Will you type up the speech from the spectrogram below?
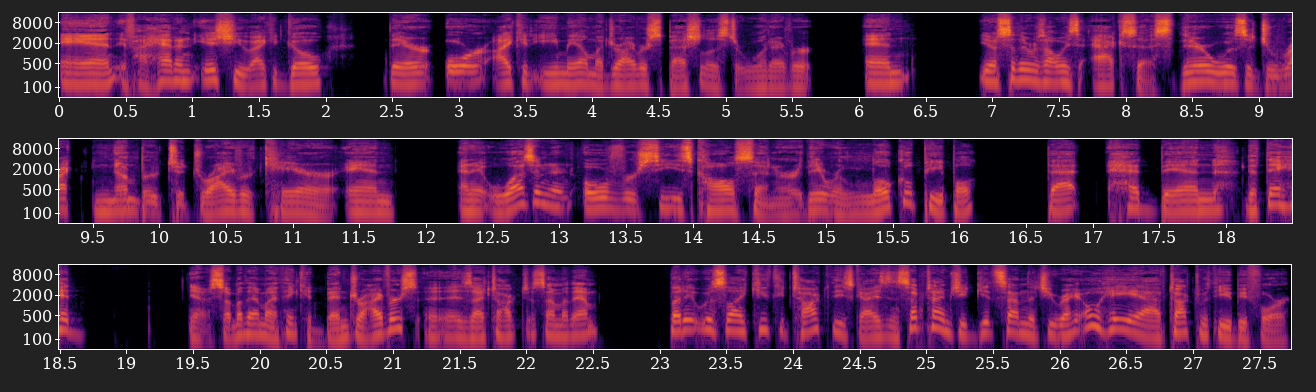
and if I had an issue, I could go there or I could email my driver specialist or whatever. And, you know, so there was always access. There was a direct number to driver care and and it wasn't an overseas call center. They were local people that had been that they had you know, some of them I think had been drivers uh, as I talked to some of them. But it was like you could talk to these guys and sometimes you'd get some that you rec- oh hey yeah, I've talked with you before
